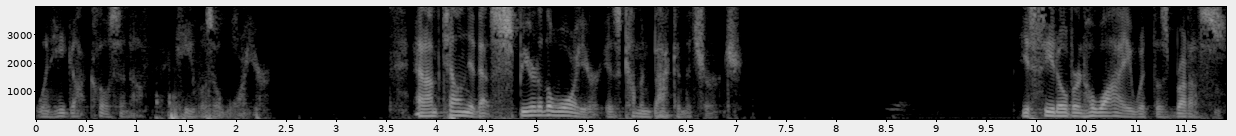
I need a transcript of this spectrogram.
when he got close enough, he was a warrior. And I'm telling you, that spirit of the warrior is coming back in the church. You see it over in Hawaii with those brothers,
